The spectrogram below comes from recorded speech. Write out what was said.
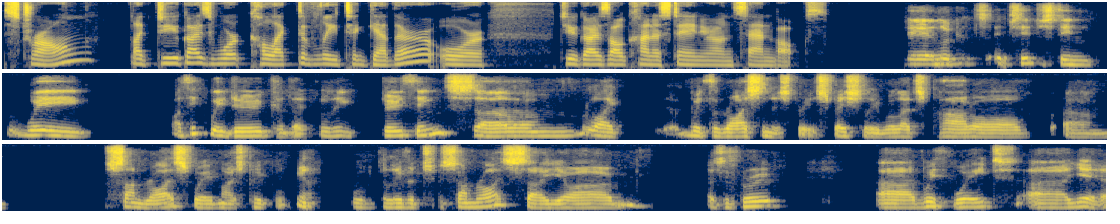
strong like, do you guys work collectively together or do you guys all kind of stay in your own sandbox? Yeah, look, it's, it's interesting. We, I think we do collectively do things um, like with the rice industry, especially. Well, that's part of um, SunRice, where most people, you know, will deliver to SunRice. So you are, as a group, uh, with wheat, uh, yeah,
